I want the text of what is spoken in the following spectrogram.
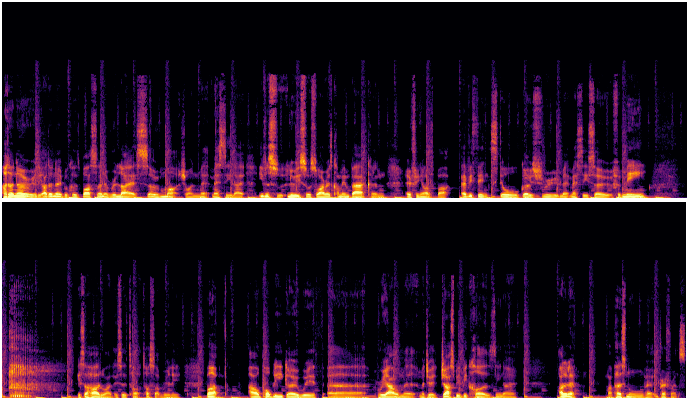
I don't know really. I don't know because Barcelona relies so much on Messi. Like even Luis Suarez coming back and everything else, but everything still goes through Messi. So for me, it's a hard one. It's a toss up really, but I'll probably go with uh, Real Madrid just because you know I don't know my personal preference.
